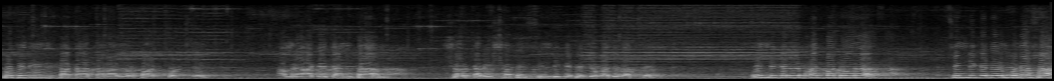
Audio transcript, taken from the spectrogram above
প্রতিদিন টাকা তারা লোপাট করছে। আমরা আগে জানতাম সরকারের সাথে সিন্ডিকেটের যোগাযোগ আছে। সিন্ডিকেটের ভাগ বাটোয়ারা সিন্ডিকেটের মুনাফা।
